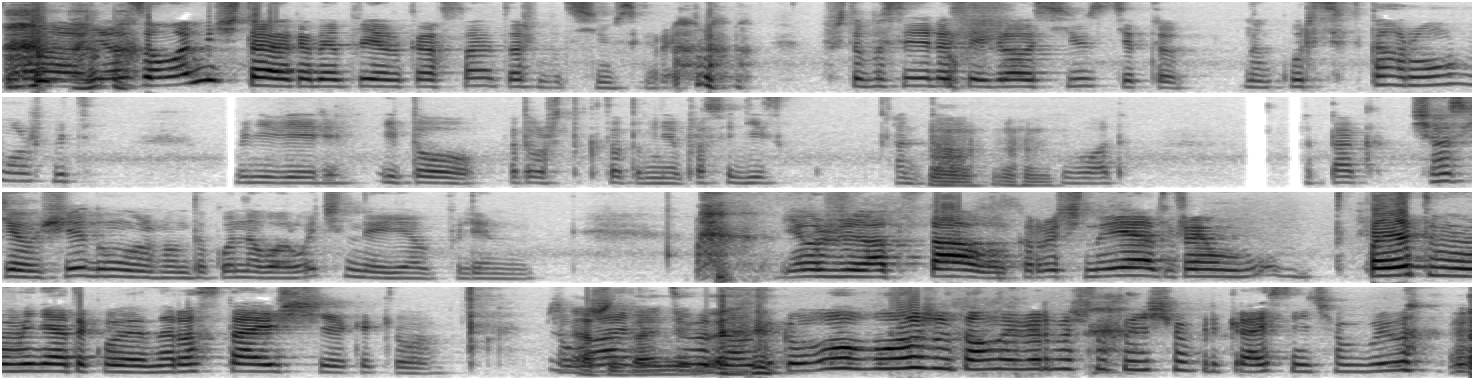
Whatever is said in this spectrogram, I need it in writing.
Да, я сама мечтаю, когда я приеду в Казахстан, я тоже буду в Sims играть. Что последний раз я играла в Sims где-то на курсе втором, может быть, в универе. И то, потому что кто-то мне просто диск отдал. Вот. А так, сейчас я вообще думаю, что он такой навороченный, я, блин, я уже отстала, короче, ну я прям, поэтому у меня такое нарастающее, как его, желание, Ожидание, типа, да. да, такое, о боже, там, наверное, что-то еще прекраснее, чем было.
